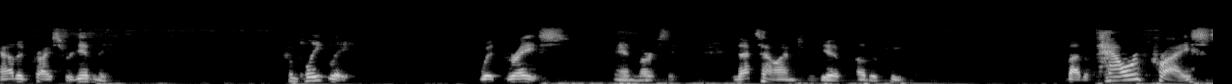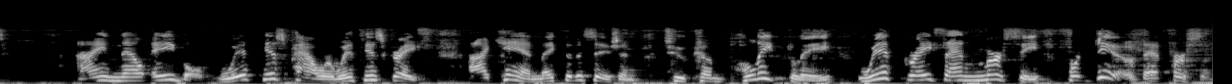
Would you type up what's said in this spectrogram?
How did Christ forgive me? Completely. With grace and mercy. That's how I'm to forgive other people. By the power of Christ, I am now able, with His power, with His grace, I can make the decision to completely, with grace and mercy, forgive that person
